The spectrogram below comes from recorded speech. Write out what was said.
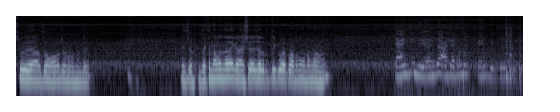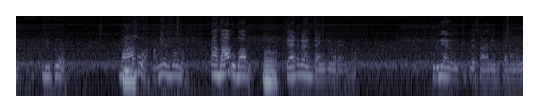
സൂര്യനാർത്ഥം ഓറഞ്ച് കൊണ്ടുവന്നിട്ടുണ്ട്. കഴിച്ചോ ഇതൊക്കെ നമ്മൾ ഇന്നലെ ഗണേശ ചതുർത്ഥിക്ക് പോയപ്പോൾ അവിടെ നിന്ന് കൊണ്ടുവന്നതാണ് ബിജു. ബാബുവാ. അങ്ങനെ എന്തോന്നോ. ആ ബാബു ബാബു. ചേട്ടനാണ് താങ്ക് യു പറയുന്നത്. പുള്ളിയാണ് എനിക്ക് ഇത്ര സാധനം എടുക്കാനുള്ളത്.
